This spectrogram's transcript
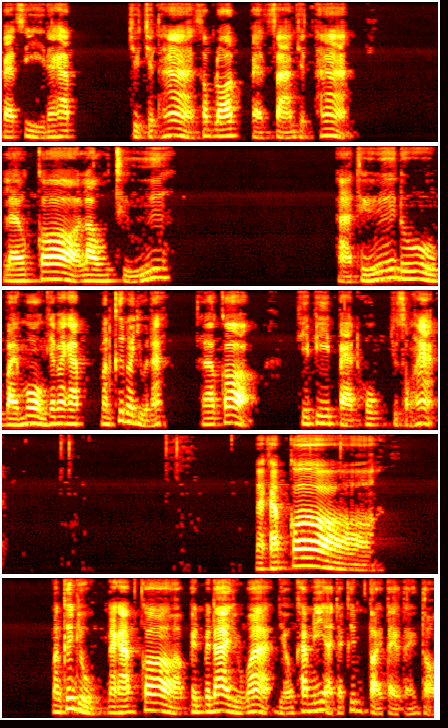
แปดสี่นะครับจุดเจ็ดห้าซับลอสแปดสามเจ็ดห้าแล้วก็เราถือ อ่าถือดูใบโมงใช่ไหมครับ มันขึ้นมาอยู่นะ แล้วก็ TP แปดหกจุดสองห้านะครับก็มันขึ้นอยู่นะครับ ก็เป็นไปได้อยู่ว่าเดี๋ยวค่ำนี้อาจจะขึ้นต่อยแต่ต่อยต่อ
